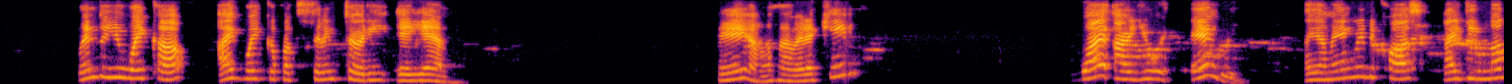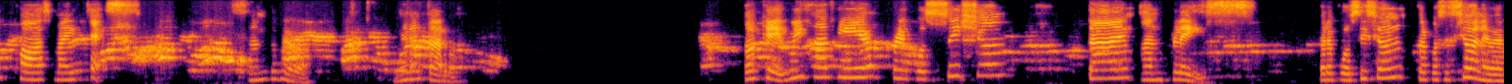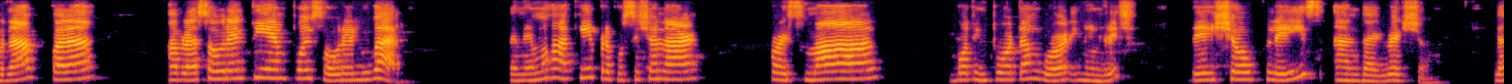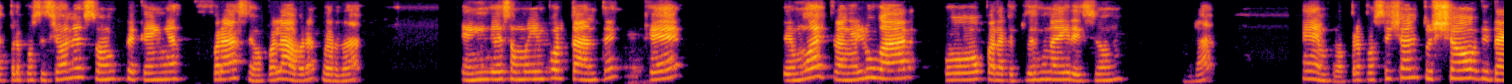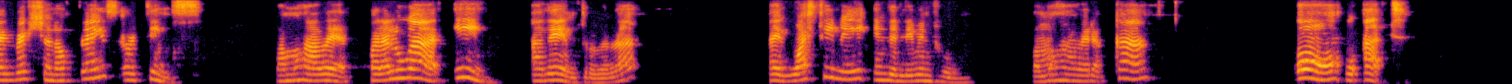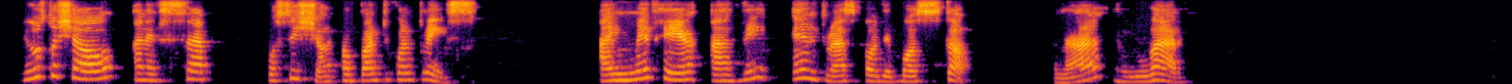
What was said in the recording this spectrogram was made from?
When do you wake up? I wake up at 7.30 a.m. Okay, vamos a ver aquí. Why are you angry? I am angry because I did not pass my test. Santo Jehová. En el carro. Okay, we have here preposition, time, and place. Preposición, preposiciones, ¿verdad? Para hablar sobre el tiempo y sobre el lugar. Tenemos aquí preposicionar for a small but important word in English. They show place and direction. Las preposiciones son pequeñas frases o palabras, ¿verdad? En inglés son muy importantes que demuestran el lugar o para que tú des una dirección, ¿verdad? Ejemplo, preposition to show the direction of place or things. Vamos a ver, para lugar, in, adentro, ¿verdad? I watch TV in the living room. Vamos a ver acá. O o at. Used to show an exact position or particular place. I met here at the entrance of the bus stop. ¿Verdad? Lugar.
